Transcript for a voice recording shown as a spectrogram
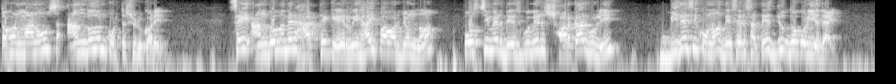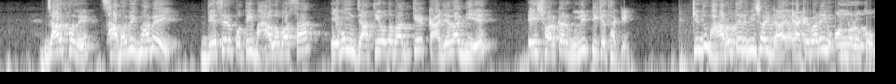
তখন মানুষ আন্দোলন করতে শুরু করে। সেই আন্দোলনের হাত থেকে রেহাই পাওয়ার জন্য পশ্চিমের দেশগুলির সরকারগুলি বিদেশি কোনো দেশের সাথে যুদ্ধ করিয়ে দেয়। যার ফলে স্বাভাবিকভাবেই দেশের প্রতি ভালোবাসা এবং জাতীয়তাবাদকে কাজে লাগিয়ে এই সরকারগুলি টিকে থাকে। কিন্তু ভারতের বিষয়টা একেবারেই অন্যরকম।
